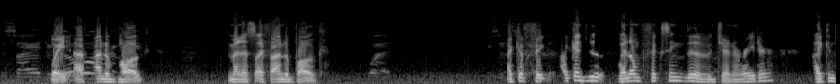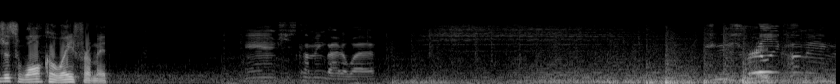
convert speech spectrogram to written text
decided Wait, I found a over to me- bug. Menace, I found a bug. What? Is it I a can fix. I can just when I'm fixing the generator, I can just walk away from it. And she's coming, by the way. She's really coming!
